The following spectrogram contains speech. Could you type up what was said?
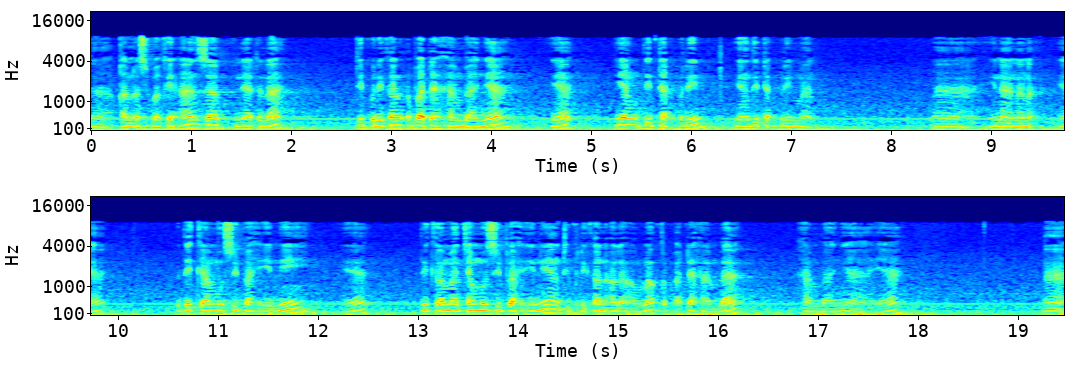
Nah, kalau sebagai azab ini adalah diberikan kepada hambanya ya yang tidak berim, yang tidak beriman. Nah, ini anak-anak ya. Ketika musibah ini ya, tiga macam musibah ini yang diberikan oleh Allah kepada hamba hambanya ya. Nah,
